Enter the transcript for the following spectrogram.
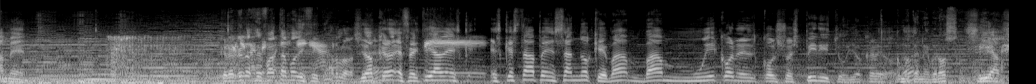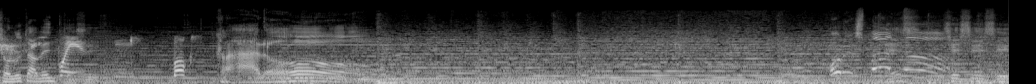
Mamen. Creo que no hace falta modificarlos. Yo ¿eh? creo, efectivamente, es que, es que estaba pensando que va, va muy con, el, con su espíritu, yo creo. Como tenebroso. Sí, absolutamente. Pues sí. mm, Vox. Claro. ¡Por ¿Ves? España! Sí, sí, sí.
